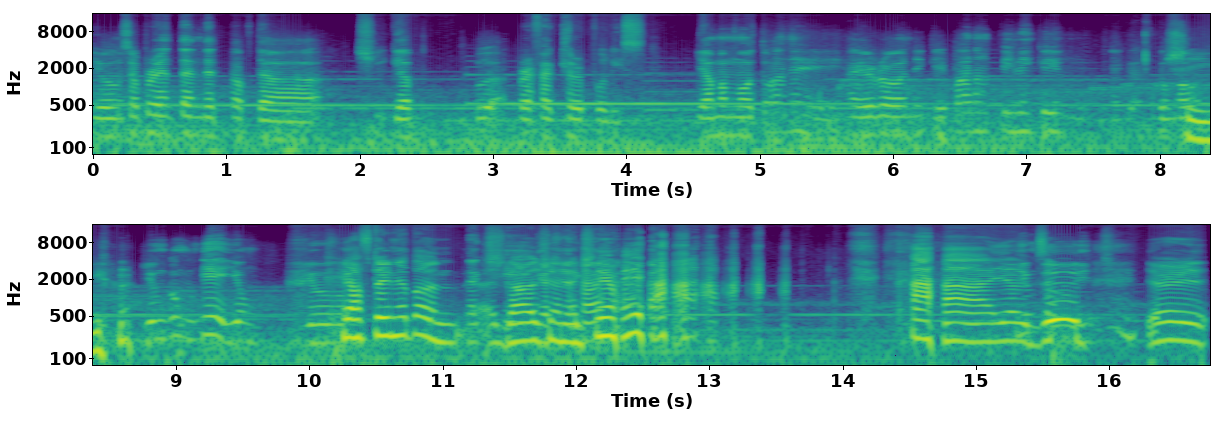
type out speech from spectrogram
yung superintendent of the Shiga Prefecture Police, Yamamoto, ano eh, ironic eh, parang feeling ko yung gumawa, She. yung hindi, yung, yung, After nito, Nag-shiga gal siya, siya. nag-shimmy. Yo, yung dude, you're,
